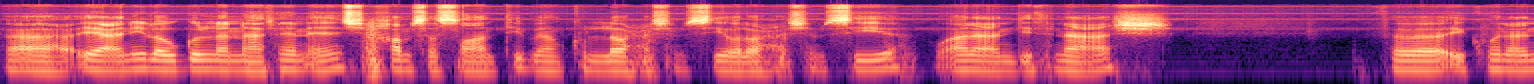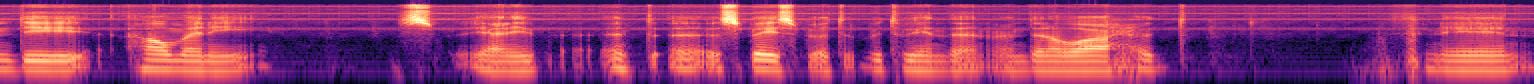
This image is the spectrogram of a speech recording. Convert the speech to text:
فيعني لو قلنا إنها اثنين إنش خمسة سنتي بين كل لوحة شمسية ولوحة شمسية وأنا عندي اثناعش. فيكون عندي how many يعني space between them. عندنا واحد اثنين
